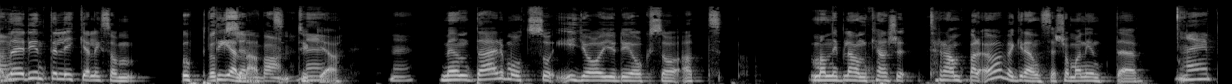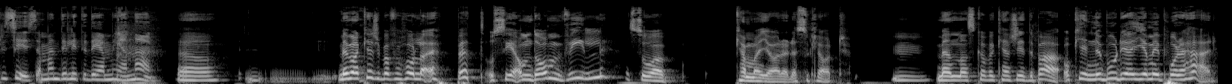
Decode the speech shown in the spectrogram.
Ja. Nej, det är inte lika liksom uppdelat, Vuxenbarn, tycker nej. jag. Nej. Men däremot så gör ju det också att man ibland kanske trampar över gränser som man inte, nej, precis. Men det är lite det jag menar. ja. Men man kanske bara får hålla öppet och se om de vill så kan man göra det såklart. Mm. Men man ska väl kanske inte bara, okej nu borde jag ge mig på det här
